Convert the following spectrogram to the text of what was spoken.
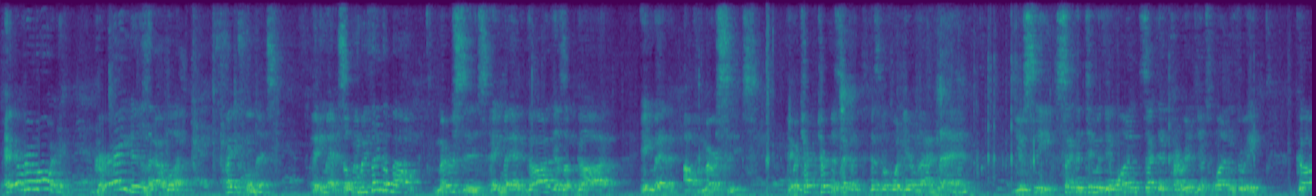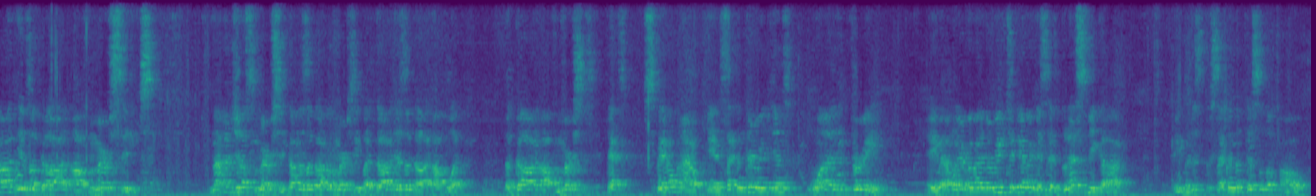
every morning. Great is our what? Faithfulness. Amen. So when we think about mercies, amen, God is a God, amen, of mercies. Amen. Turn, turn to second, just before Nehemiah 9, you see 2 Timothy 1, 2 Corinthians 1, 3. God is a God of mercies. Not just mercy. God is a God of mercy, but God is a God of what? The God of mercies. That's spelled out in 2 Corinthians 1 3. Amen. I want everybody to read together. It says, Blessed be God. Amen. This is the second epistle of Paul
